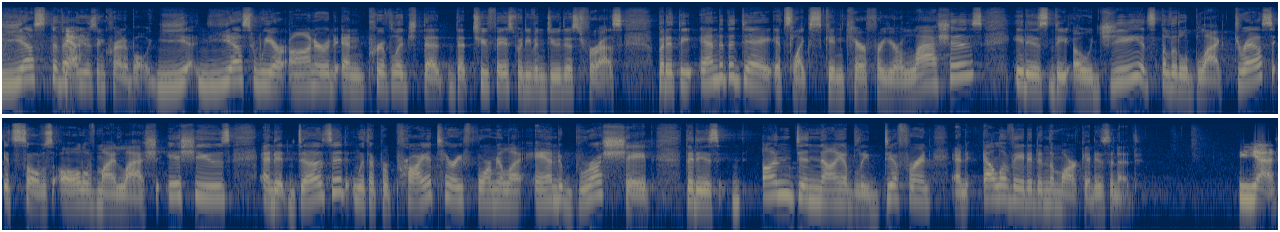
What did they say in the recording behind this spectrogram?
Yes, the value is incredible. Ye yes, we are honored and privileged that, that Too Faced would even do this for us. But at the end of the day, it's like skincare for your lashes. It is the OG. It's the little black dress. It solves all of my lash issues. And it does it with a proprietary formula and brush shape that is undeniably different and elevated in the market, isn't it? Yes,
